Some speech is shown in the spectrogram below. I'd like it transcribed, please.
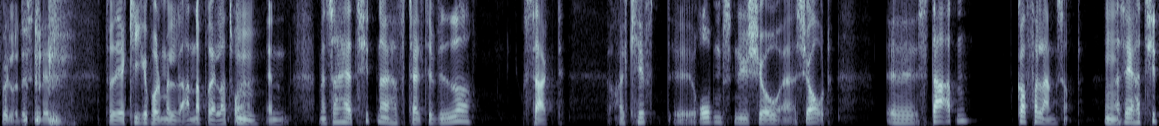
føler det sådan lidt... Du ved, jeg kigger på det med lidt andre briller, tror mm. jeg. End, men så har jeg tit, når jeg har fortalt det videre, sagt, hold kæft, øh, Rubens nye show er sjovt. Øh, starten går for langsomt. Mm. Altså jeg har tit,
